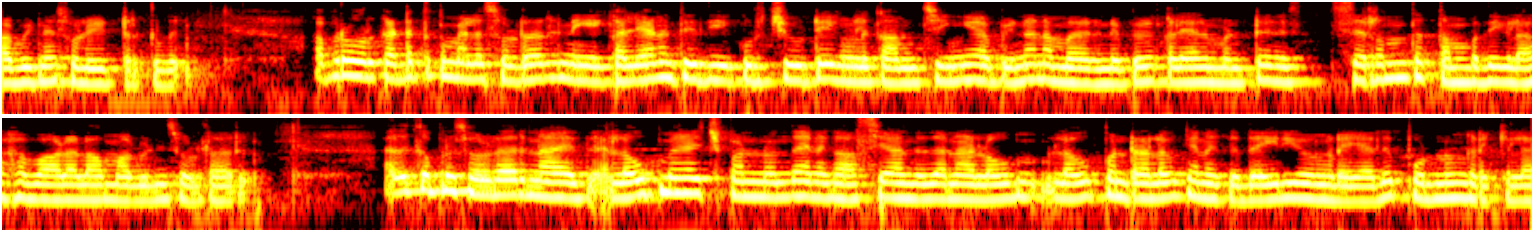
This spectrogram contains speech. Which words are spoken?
அப்படின்னு சொல்லிகிட்டு இருக்குது. அப்புறம் ஒரு கட்டத்துக்கு மேலே சொல்கிறாரு நீங்கள் கல்யாண தேதியை குறித்து விட்டு எங்களுக்கு அமிச்சிங்க அப்படின்னா நம்ம ரெண்டு பேரும் கல்யாணம் பண்ணிட்டு சிறந்த தம்பதிகளாக வாழலாம் அப்படின்னு சொல்கிறாரு அதுக்கப்புறம் சொல்கிறாரு நான் இது லவ் மேரேஜ் பண்ணணும் தான் எனக்கு ஆசையாக இருந்தது. நான் லவ் லவ் பண்ணுற அளவுக்கு எனக்கு தைரியம் கிடையாது. பொண்ணும் கிடைக்கல.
